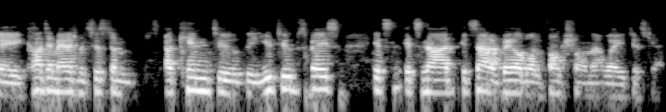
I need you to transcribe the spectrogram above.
a content management system akin to the YouTube space, it's it's not it's not available and functional in that way just yet.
